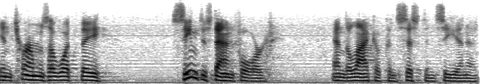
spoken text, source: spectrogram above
in terms of what they seem to stand for and the lack of consistency in it.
